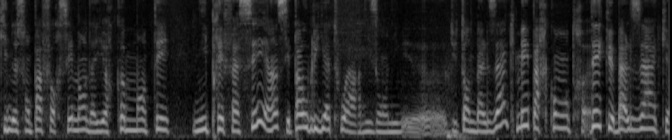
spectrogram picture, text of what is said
qui ne sont pas forcément d'ailleurs commentées ni préfacé, hein, c'est pas obligatoire, disons, euh, du temps de Balzac, mais par contre, dès que Balzac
